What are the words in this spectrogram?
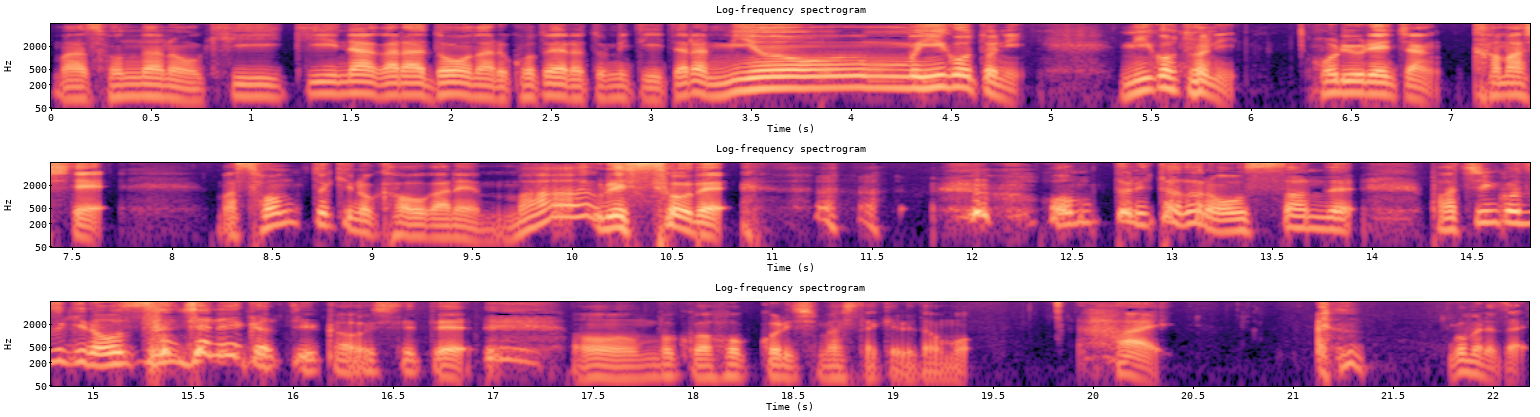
まあそんなのを聞きながらどうなることやらと見ていたら、見事に、見事に、保留連ちゃんかまして、まあその時の顔がね、まあ嬉しそうで。本当にただのおっさんで、パチンコ好きのおっさんじゃねえかっていう顔してて、僕はほっこりしましたけれども。はい。ごめんなさい。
